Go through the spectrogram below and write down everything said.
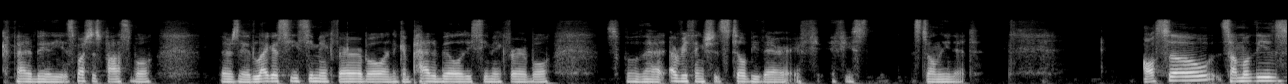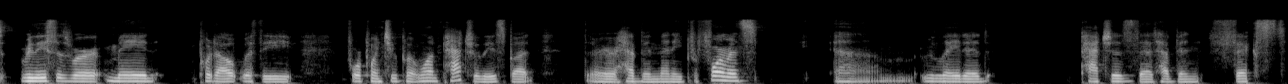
compatibility as much as possible. There's a legacy CMake variable and a compatibility CMake variable, so that everything should still be there if if you still need it. Also, some of these releases were made put out with the 4.2.1 patch release, but there have been many performance um, related patches that have been fixed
